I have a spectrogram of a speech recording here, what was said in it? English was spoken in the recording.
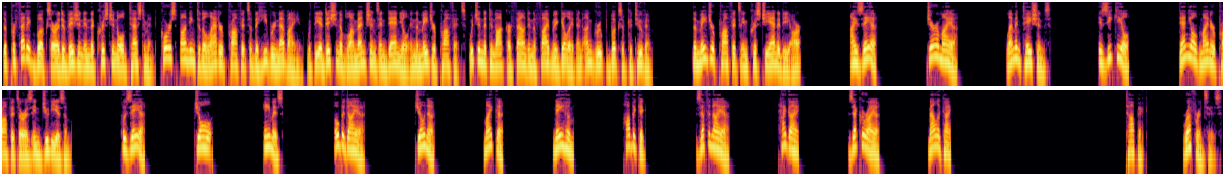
The prophetic books are a division in the Christian Old Testament, corresponding to the latter prophets of the Hebrew Nevi'im, with the addition of Lamentations and Daniel in the major prophets, which in the Tanakh are found in the five Megillot and ungrouped books of Ketuvim. The major prophets in Christianity are Isaiah Jeremiah Lamentations Ezekiel Daniel minor prophets are as in Judaism Hosea Joel Amos Obadiah Jonah Micah Nahum Habakkuk Zephaniah Haggai Zechariah Malachi. References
